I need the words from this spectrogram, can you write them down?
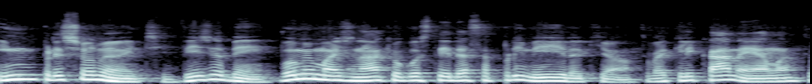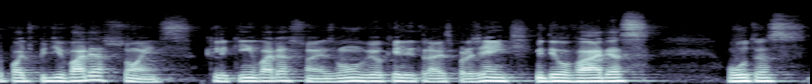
impressionante. Veja bem, vamos imaginar que eu gostei dessa primeira aqui, ó. Você vai clicar nela, você pode pedir variações. Cliquei em variações, vamos ver o que ele traz pra gente. Me deu várias outras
